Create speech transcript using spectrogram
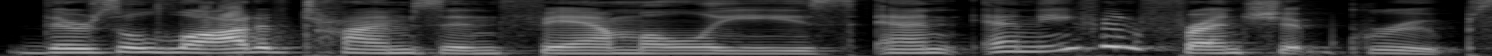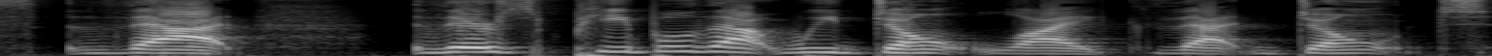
There's a lot of times in families and, and even friendship groups that there's people that we don't like that don't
